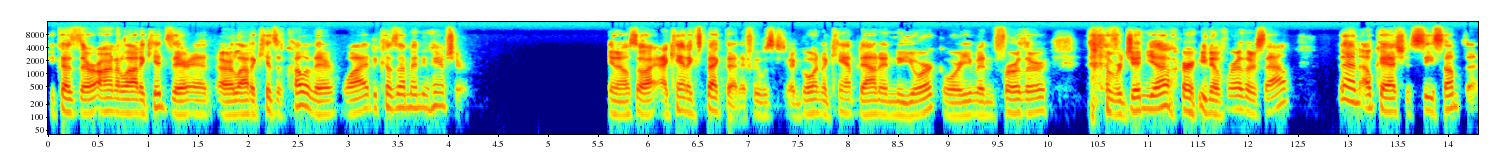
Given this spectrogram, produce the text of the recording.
because there aren't a lot of kids there and or a lot of kids of color there. Why? Because I'm in New Hampshire. You know, so I, I can't expect that. If it was going to camp down in New York or even further, Virginia or you know further south, then okay, I should see something.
